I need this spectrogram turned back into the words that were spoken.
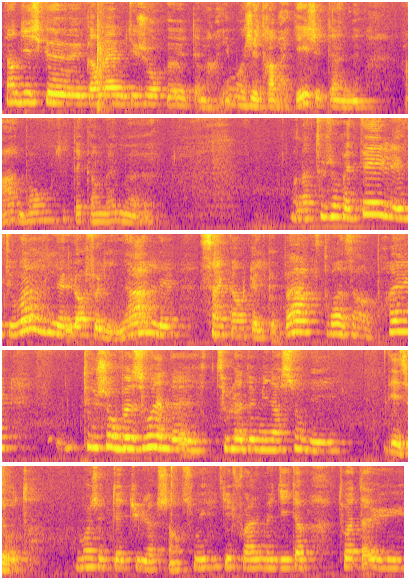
Tandis que, quand même, du jour que tu es mariée, moi j'ai travaillé, j'étais un. Ah bon, j'étais quand même. euh, On a toujours été, tu vois, l'orphelinat, cinq ans quelque part, trois ans après, toujours besoin de. sous la domination des autres. Moi j'ai peut-être eu la chance, oui. Des fois elle me dit, Ah, toi tu as eu,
